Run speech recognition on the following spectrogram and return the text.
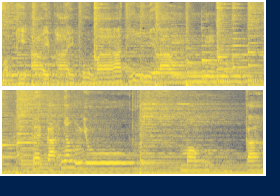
มองที่อายพ่ายผู้มาที่หลัง แต่กะยังอยู่มองเก่า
